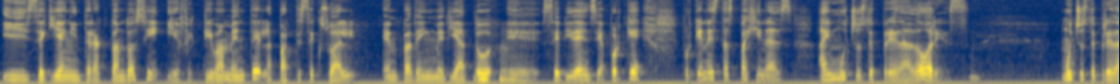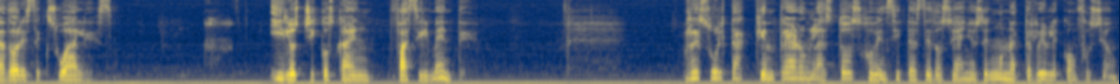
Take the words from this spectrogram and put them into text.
y seguían interactuando así y efectivamente la parte sexual entra de inmediato, eh, se evidencia. ¿Por qué? Porque en estas páginas hay muchos depredadores, muchos depredadores sexuales y los chicos caen fácilmente. Resulta que entraron las dos jovencitas de 12 años en una terrible confusión,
